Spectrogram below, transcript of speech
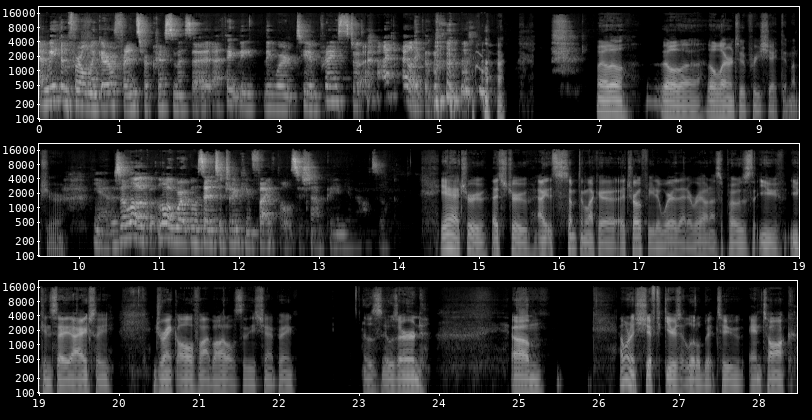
I made them for all my girlfriends for Christmas. I, I think they, they weren't too impressed. I, I like them. well, they'll they'll uh, they'll learn to appreciate them. I'm sure. Yeah, there's a lot of a lot of work goes into drinking five bottles of champagne. You know, so. Yeah, true. That's true. I, it's something like a, a, trophy to wear that around. I suppose that you you can say I actually drank all five bottles of these champagne. It was it was earned. Um, I want to shift gears a little bit too and talk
